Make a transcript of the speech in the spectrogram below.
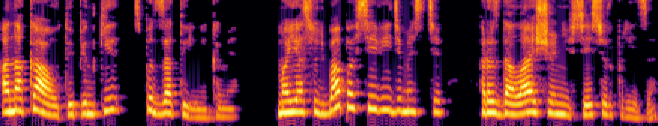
а нокауты и пинки с подзатыльниками. Моя судьба, по всей видимости, раздала еще не все сюрпризы.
